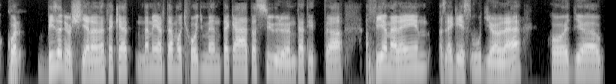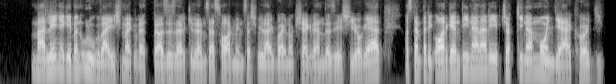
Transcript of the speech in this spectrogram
akkor bizonyos jeleneteket nem értem, hogy hogy mentek át a szűrőn. Tehát itt a, a film elején az egész úgy jön le, hogy már lényegében Uruguay is megvette az 1930-as világbajnokság rendezési jogát, aztán pedig Argentinánál lép, csak ki nem mondják, hogy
